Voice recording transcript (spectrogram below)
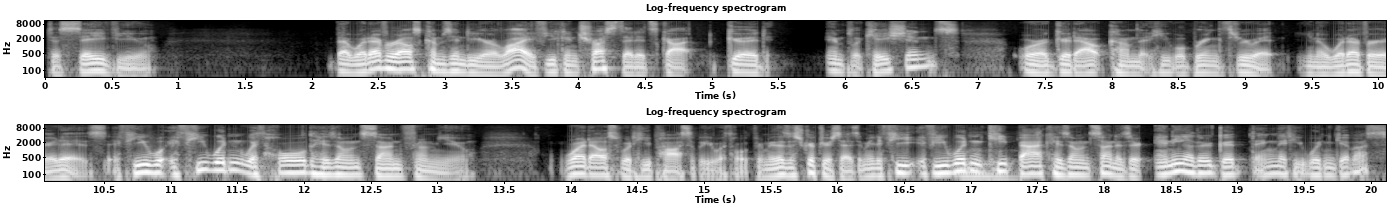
to save you, that whatever else comes into your life, you can trust that it's got good implications or a good outcome that he will bring through it, you know, whatever it is. If he w- if he wouldn't withhold his own son from you, what else would he possibly withhold from you? There's a scripture says, I mean, if he if he wouldn't keep back his own son, is there any other good thing that he wouldn't give us?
